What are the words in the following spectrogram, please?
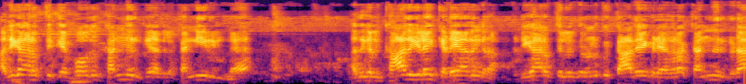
அதிகாரத்துக்கு எப்போதும் கண் இருக்கு அதுல கண்ணீர் இல்ல. அதுகள் காதுகளே கிடையாதுங்கிறான். அதிகாரத்தில் இருக்கிறவனுக்கு காதே கிடையாதுடா கண் இருக்குடா.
